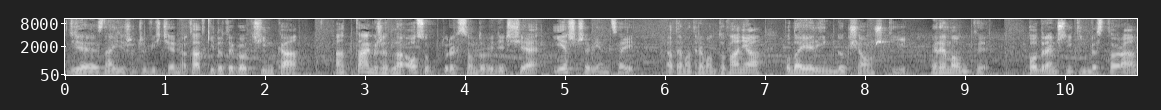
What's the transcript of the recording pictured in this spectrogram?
gdzie znajdziesz oczywiście notatki do tego odcinka, a także dla osób, które chcą dowiedzieć się jeszcze więcej na temat remontowania, podaję link do książki Remonty Podręcznik Inwestora,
